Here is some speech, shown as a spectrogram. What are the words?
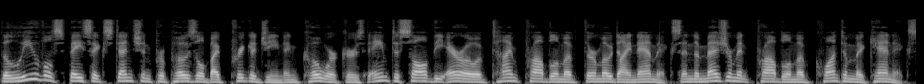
The Liouville space extension proposal by Prigogine and coworkers aimed to solve the arrow of time problem of thermodynamics and the measurement problem of quantum mechanics.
